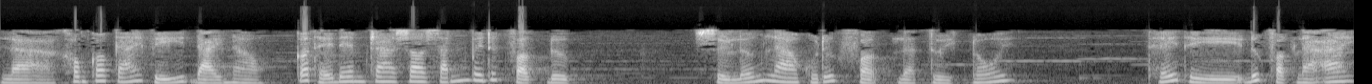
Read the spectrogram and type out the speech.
Là không có cái vĩ đại nào có thể đem ra so sánh với Đức Phật được. Sự lớn lao của Đức Phật là tuyệt đối. Thế thì Đức Phật là ai?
